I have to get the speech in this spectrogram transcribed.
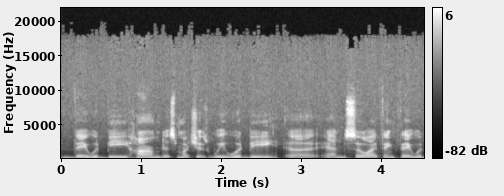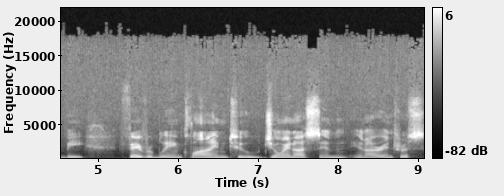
they would be harmed as much as we would be. Uh, and so I think they would be favorably inclined to join us in, in our interests.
